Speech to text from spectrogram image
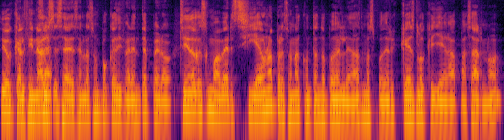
Digo que al final se desenlaza un poco diferente, pero siento que es como a ver si a una persona con tanto poder le das más poder, ¿qué es lo que llega a pasar, no?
